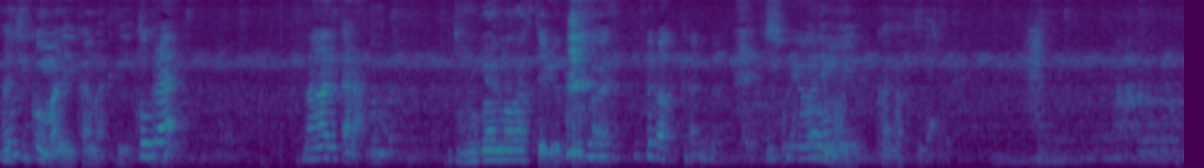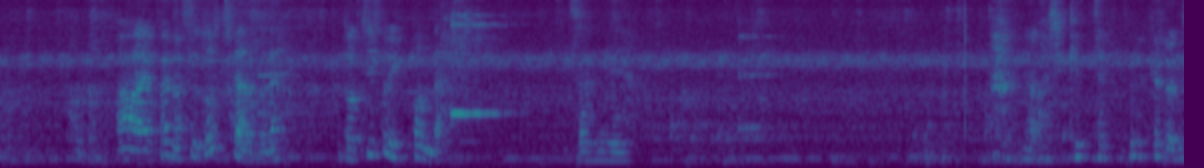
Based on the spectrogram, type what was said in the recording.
8個までいかなくていいこんぐらい？曲がるから。どのぐらい曲がってる？今回。わかんない。そこまでもいかなくていいじああやっぱりまっすぐどっちかだとねどっちと一本だ？残念。足蹴っちゃうだから後ろ。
